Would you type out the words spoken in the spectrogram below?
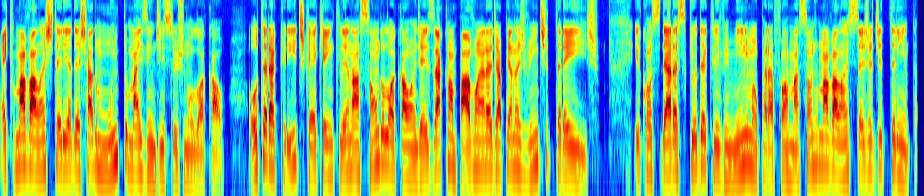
é que uma avalanche teria deixado muito mais indícios no local. Outra crítica é que a inclinação do local onde eles acampavam era de apenas 23, e considera-se que o declive mínimo para a formação de uma avalanche seja de 30.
